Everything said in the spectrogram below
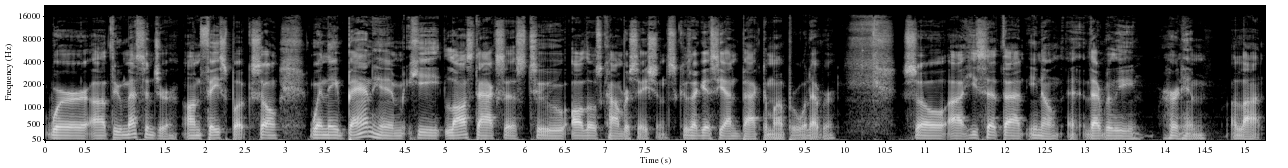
were uh, through Messenger on Facebook. So when they banned him, he lost access to all those conversations because I guess he hadn't backed them up or whatever. So uh, he said that, you know, that really hurt him a lot.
